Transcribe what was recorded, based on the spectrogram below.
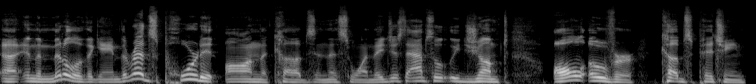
uh, in the middle of the game. The Reds poured it on the Cubs in this one. They just absolutely jumped all over Cubs pitching.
